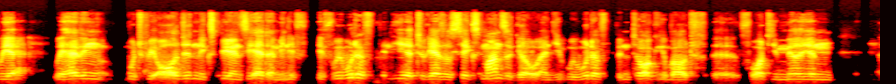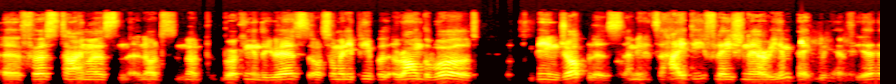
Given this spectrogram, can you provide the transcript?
we are we're having which we all didn't experience yet. I mean, if if we would have been here together six months ago, and we would have been talking about uh, 40 million uh, first timers not not working in the US or so many people around the world being jobless. I mean, it's a high deflationary impact we have here,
